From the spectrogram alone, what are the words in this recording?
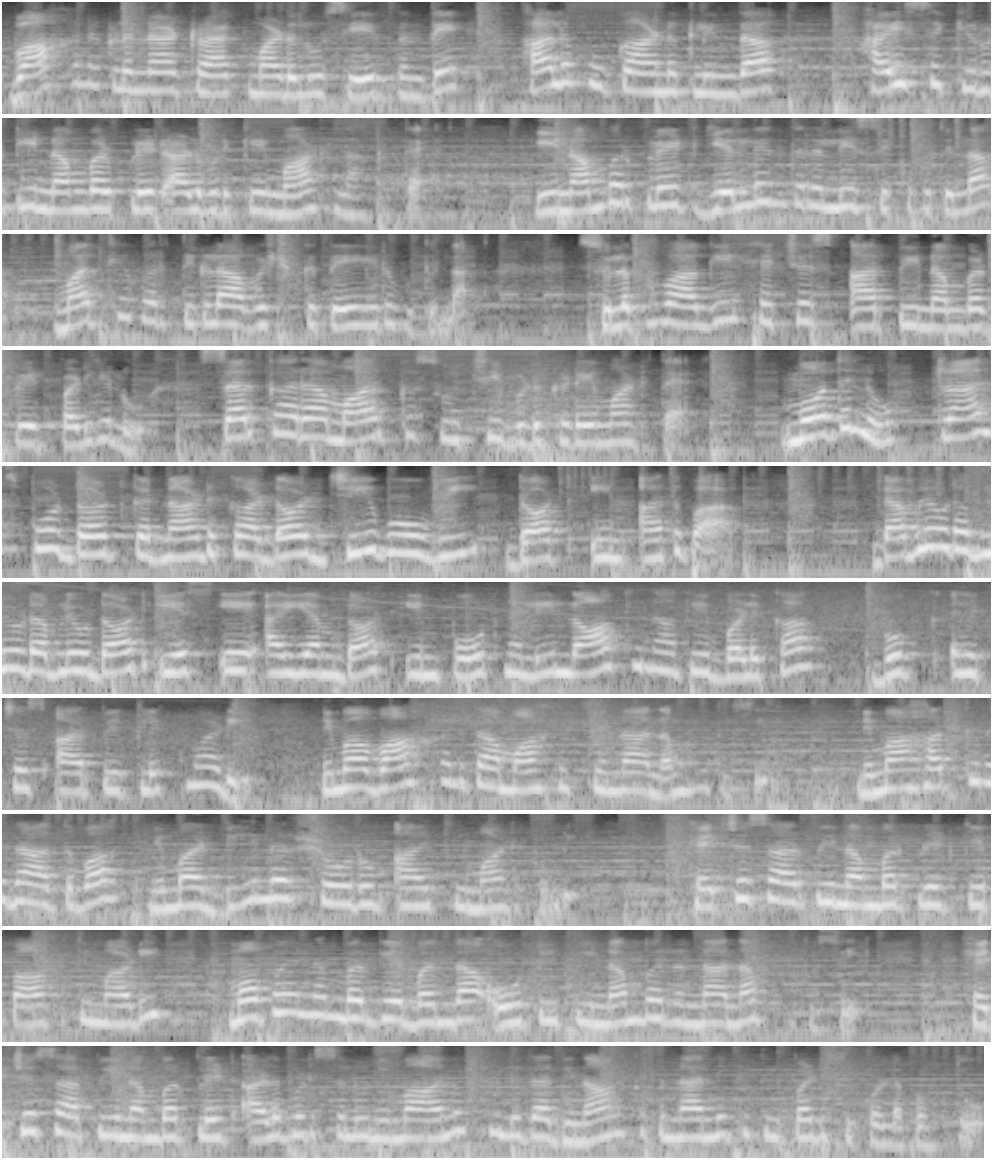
ವಾಹನಗಳನ್ನು ಟ್ರ್ಯಾಕ್ ಮಾಡಲು ಸೇರಿದಂತೆ ಹಲವು ಕಾರಣಗಳಿಂದ ಹೈ ಸೆಕ್ಯೂರಿಟಿ ನಂಬರ್ ಪ್ಲೇಟ್ ಅಳವಡಿಕೆ ಮಾಡಲಾಗುತ್ತೆ. ಈ ನಂಬರ್ ಪ್ಲೇಟ್ ಎಲ್ಲೆಂದರಲ್ಲಿ ಸಿಗುವುದಿಲ್ಲ, ಮಧ್ಯವರ್ತಿಗಳ ಅವಶ್ಯಕತೆ ಇರುವುದಿಲ್ಲ. ಸುಲಭವಾಗಿ ಎಚ್ಎಸ್ಆರ್ಪಿ ನಂಬರ್ ಪ್ಲೇಟ್ ಪಡೆಯಲು ಸರ್ಕಾರ ಮಾರ್ಗಸೂಚಿ ಬಿಡುಗಡೆ ಮಾಡಿದೆ. ಮೊದಲು transport dot Karnataka dot GOV dot in ಅಥವಾ W W W dot S A I M dot in ಪೋರ್ಟ್ನಲ್ಲಿ ಲಾಗಿನ್ ಆಗಿ ಬಳಿಕ book H S R P click ಮಾಡಿ ನಿಮ್ಮ ವಾಹನದ ಮಾಹಿತಿಯನ್ನು ನಮೂದಿಸಿ. ನಿಮ್ಮ ಹತ್ತಿರದ ಅಥವಾ ನಿಮ್ಮ ಡೀಲರ್ ಶೋರೂಮ್ ಆಯ್ಕೆ ಮಾಡಿಕೊಳ್ಳಿ. H S R P number ಪ್ಲೇಟ್ಗೆ ಪಾವತಿ ಮಾಡಿ ಮೊಬೈಲ್ ನಂಬರ್ಗೆ ಬಂದ ಒ ಟಿ ಪಿ ನಂಬರನ್ನು ನಮೂದಿಸಿ. ಎಚ್ಎಸ್ಆರ್ಪಿ ನಂಬರ್ ಪ್ಲೇಟ್ ಅಳವಡಿಸಲು ನಿಮ್ಮ ಅನುಕೂಲದ ದಿನಾಂಕವನ್ನು ನಿಗದಿಪಡಿಸಿಕೊಳ್ಳಬಹುದು.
